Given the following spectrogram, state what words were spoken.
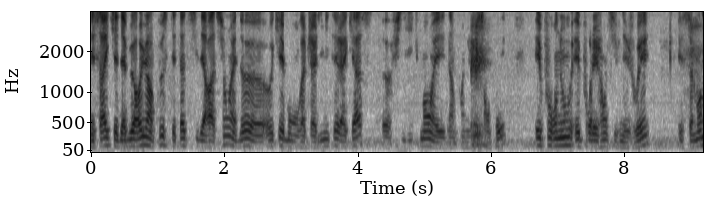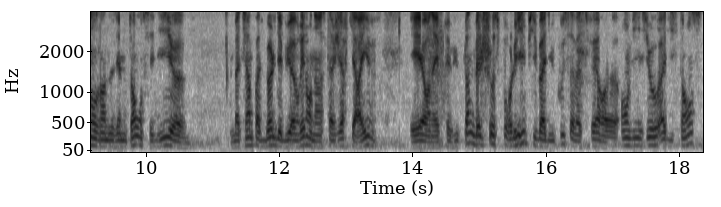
Mais c'est vrai qu'il y a d'abord eu un peu cet état de sidération et de, ok, bon, on va déjà limiter la casse, physiquement et d'un point de vue santé, et pour nous et pour les gens qui venaient jouer. Et seulement dans un deuxième temps, on s'est dit, bah tiens, pas de bol, début avril, on a un stagiaire qui arrive. Et on avait prévu plein de belles choses pour lui. Puis bah du coup, ça va se faire euh, en visio, à distance.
